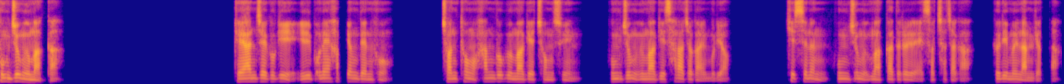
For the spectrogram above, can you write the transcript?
궁중음악가 대한제국이 일본에 합병된 후 전통 한국 음악의 정수인 궁중음악이 사라져갈 무렵 키스는 궁중음악가들을 애써 찾아가 그림을 남겼다.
